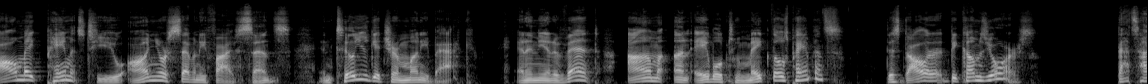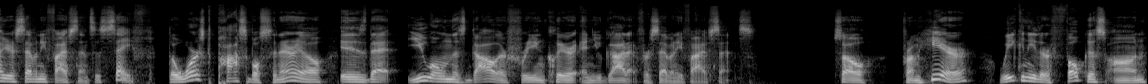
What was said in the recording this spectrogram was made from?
I'll make payments to you on your 75 cents until you get your money back. And in the event I'm unable to make those payments, this dollar becomes yours. That's how your 75 cents is safe. The worst possible scenario is that you own this dollar free and clear and you got it for 75 cents. So from here, we can either focus on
